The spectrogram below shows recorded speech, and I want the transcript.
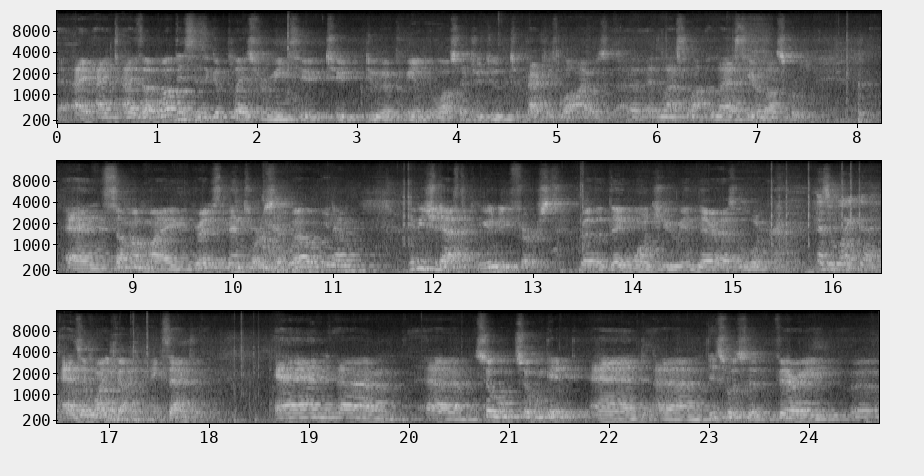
I, I, I, thought, well, this is a good place for me to, to do a community law center, to, do, to practice law. I was uh, at last, last year law school. And some of my greatest mentors said, well, you know, maybe you should ask the community first whether they want you in there as a lawyer. As a white guy. As a white guy, exactly. And um, um, so, so we did. And um, this was a very uh,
